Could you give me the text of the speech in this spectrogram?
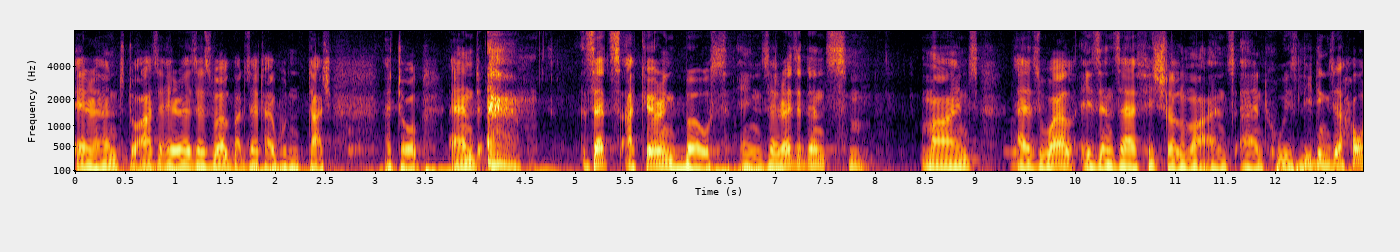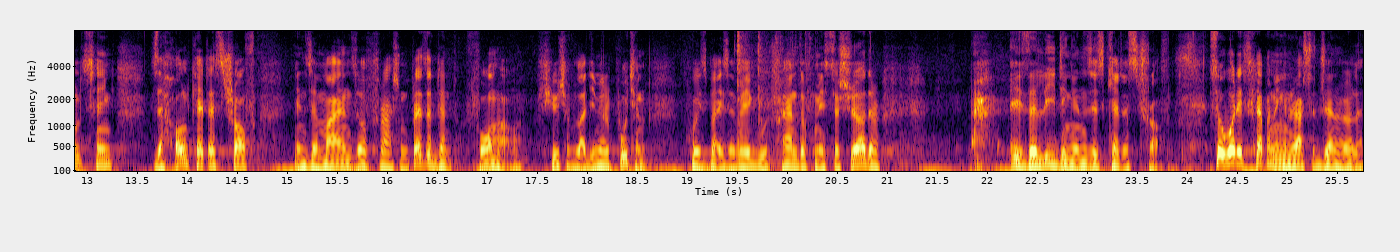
area and to other areas as well, but that I wouldn't touch at all. And that's occurring both in the residents' minds as well as in the official minds. And who is leading the whole thing? The whole catastrophe in the minds of Russian president, former or future Vladimir Putin, who is, by the way, a good friend of Mr. Schroeder, is leading in this catastrophe. So what is happening in Russia generally?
